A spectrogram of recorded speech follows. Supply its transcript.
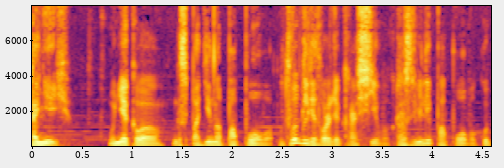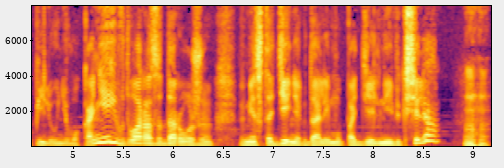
коней у некого господина Попова. Вот выглядит вроде красиво. Развели Попова, купили у него коней в два раза дороже, вместо денег дали ему поддельные векселя Мгм.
